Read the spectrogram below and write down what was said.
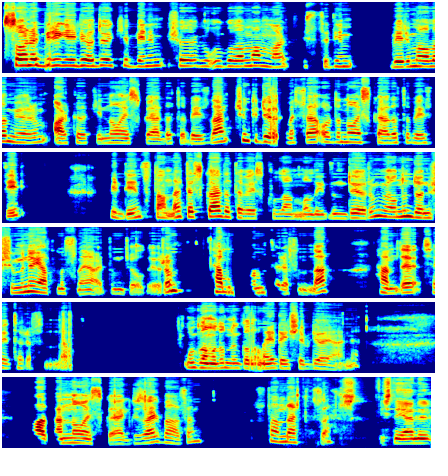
Sonra biri geliyor diyor ki benim şöyle bir uygulamam var. İstediğim verimi alamıyorum arkadaki NoSQL database'den. Çünkü diyorum mesela orada NoSQL database değil, bildiğin standart SQL database kullanmalıydın diyorum ve onun dönüşümünü yapmasına yardımcı oluyorum. Hem uygulama tarafında hem de şey tarafında. Uygulamadan uygulamaya değişebiliyor yani. Bazen NoSQL güzel, bazen standart güzel. İşte yani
